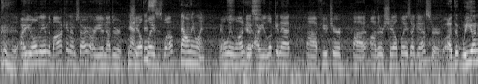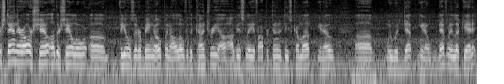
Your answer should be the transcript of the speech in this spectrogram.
are you only in the Bakken? I'm sorry, or are you in other no, shale plays as well? The only one. Yes. Only one. Yes. Are you looking at uh, future uh, other shale plays? I guess, or uh, we understand there are shale, other shale uh, fields that are being opened all over the country. obviously, if opportunities come up, you know, uh, we would, def- you know, definitely look at it.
